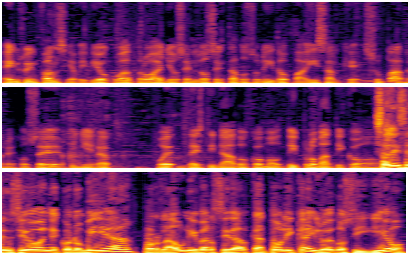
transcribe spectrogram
En su infancia vivió cuatro años en los Estados Unidos, país al que su padre, José Piñera, fue destinado como diplomático. Se licenció en Economía por la Universidad Católica y luego siguió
